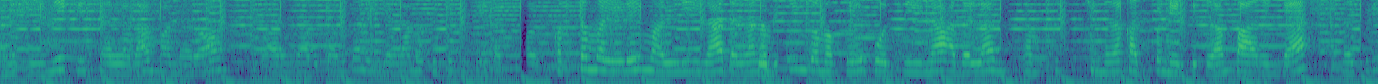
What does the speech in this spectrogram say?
எனக்கு மினி கிச்சனில் தான் பண்ணுறோம் பாருங்க அதுக்காக தான் நீங்கள் எல்லாமே குட்டி குட்டியாக கட் கொத்தமல்லி மல்லிலாம் அதெல்லாம் நம்ம இங்கே மக்களே புதினா அதெல்லாம் நமக்கு சின்னதாக கட் பண்ணி எடுத்துக்கலாம் பாருங்க. நான் இப்படி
